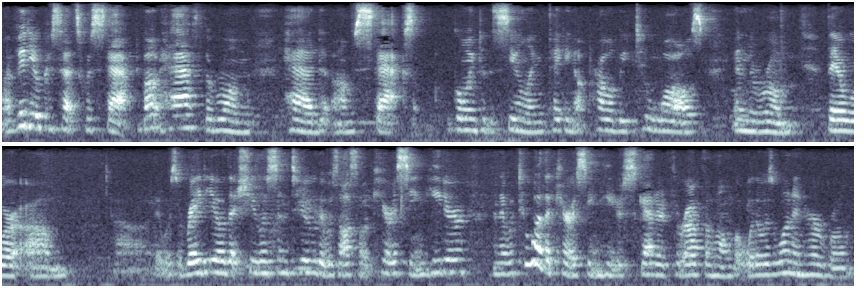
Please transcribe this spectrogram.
uh, video cassettes were stacked. About half the room had um, stacks going to the ceiling, taking up probably two walls in the room. There were um, uh, there was a radio that she listened to. There was also a kerosene heater, and there were two other kerosene heaters scattered throughout the home, but there was one in her room.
